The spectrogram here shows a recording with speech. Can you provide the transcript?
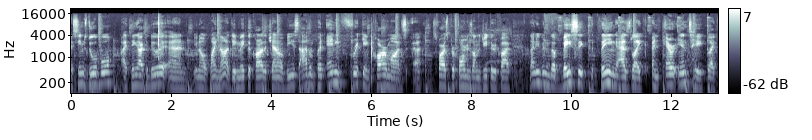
it seems doable. I think I could do it, and you know why not, dude? Make the car the channel beast. I haven't put any freaking car mods uh, as far as performance on the G35. Not even the basic thing as like an air intake. Like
